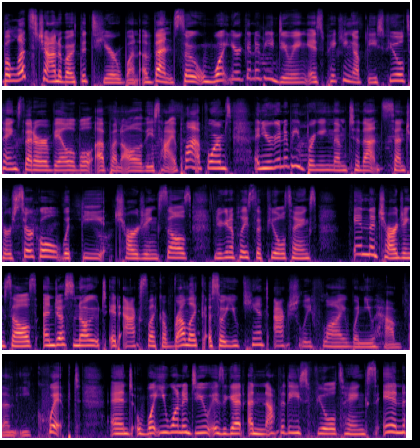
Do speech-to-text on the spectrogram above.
But let's chat about the tier one event. So what you're going to be doing is picking up these fuel tanks that are available up on all of these high platforms, and you're going to be bringing them to that center circle with the charging cells. And you're going to place the fuel tanks in the charging cells. And just note, it acts like a relic, so you can't actually fly when you have them equipped. And what you want to do is get enough of these fuel tanks in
